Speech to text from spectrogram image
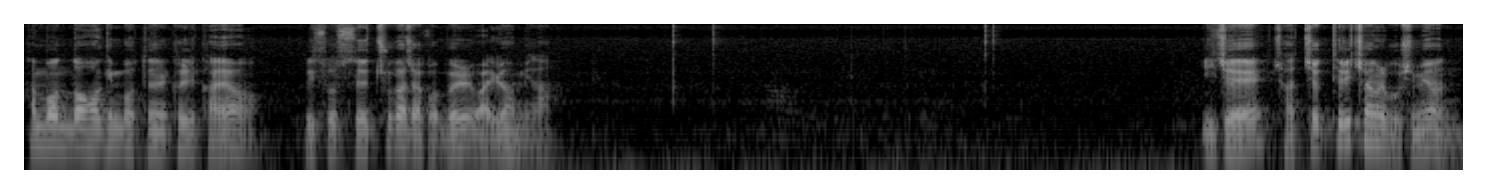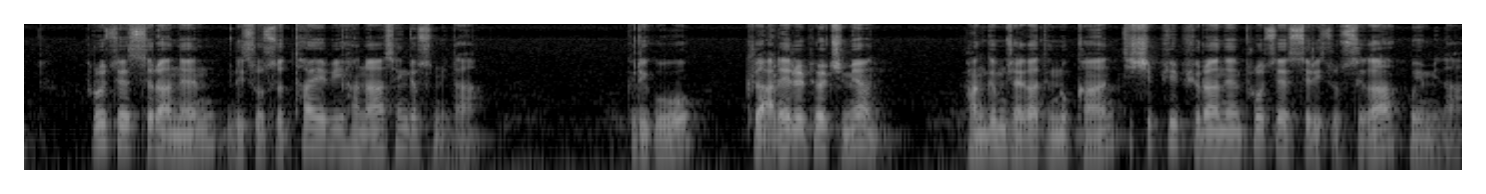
한 번 더 확인 버튼을 클릭하여 리소스 추가 작업을 완료합니다. 이제 좌측 트리창을 보시면 프로세스라는 리소스 타입이 하나 생겼습니다. 그리고 그 아래를 펼치면 방금 제가 등록한 TCP 뷰라는 프로세스 리소스가 보입니다.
